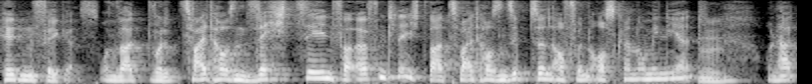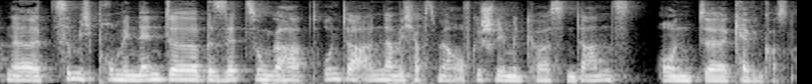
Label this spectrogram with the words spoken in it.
Hidden Figures und war, wurde 2016 veröffentlicht, war 2017 auch für einen Oscar nominiert und hat eine ziemlich prominente Besetzung gehabt, unter anderem, ich habe es mir aufgeschrieben, mit Kirsten Dunst und äh, Kevin Costner.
